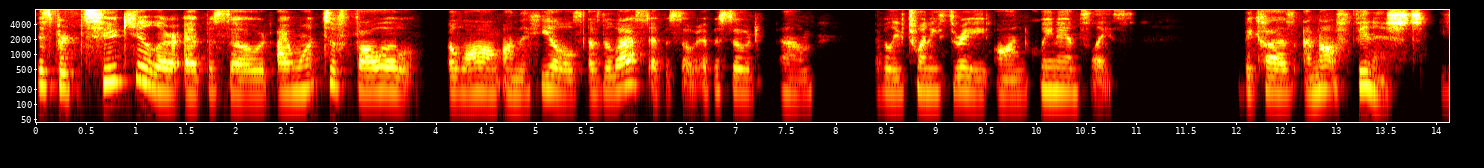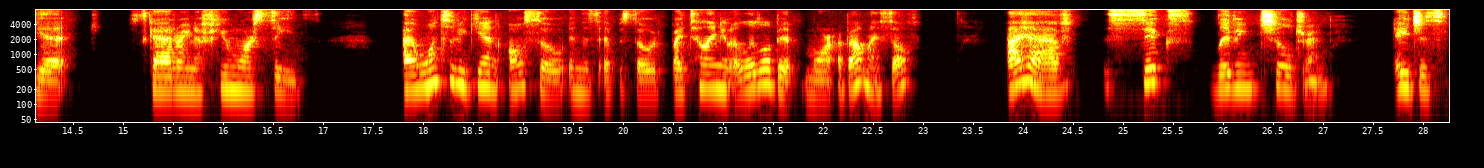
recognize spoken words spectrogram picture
This particular episode, I want to follow along on the heels of the last episode, episode um, I believe 23 on Queen Anne's lace because I'm not finished yet scattering a few more seeds. I want to begin also in this episode by telling you a little bit more about myself. I have six living children, ages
